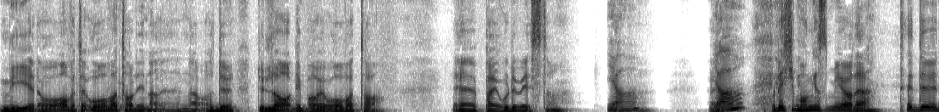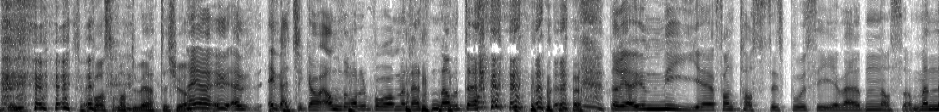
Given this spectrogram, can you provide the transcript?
mye. Da, og av og til overtar de nær. Altså, du, du lar de bare overta eh, periodevis, da. Ja. Ja. Og det er ikke mange som gjør det. Det, det, det, bare sånn at du vet det sjøl. Jeg, jeg, jeg, vet ikke hva andre holder på med nesten av og til. det er jo mye fantastisk poesi i verden også. Men,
